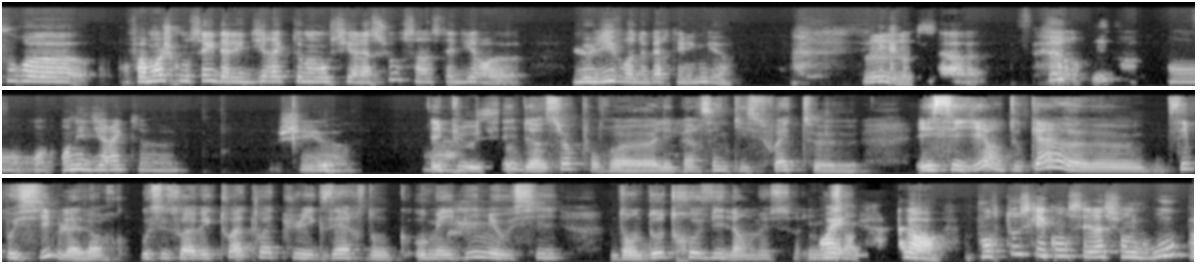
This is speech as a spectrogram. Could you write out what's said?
pour, enfin moi je conseille d'aller directement aussi à la source, hein, c'est-à-dire le livre de Bert Hellinger. Hmm. comme ça, on, on, est direct chez et puis aussi, bien sûr, pour euh, les personnes qui souhaitent euh, essayer, en tout cas, euh, c'est possible. Alors, que ce soit avec toi, toi, tu exerces donc au Maybe, mais aussi dans d'autres villes, hein, Oui, alors, pour tout ce qui est constellation de groupe,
